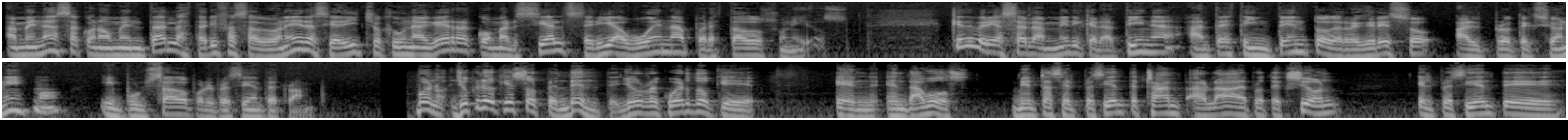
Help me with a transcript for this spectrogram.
amenaza con aumentar las tarifas aduaneras y ha dicho que una guerra comercial sería buena para Estados Unidos. ¿Qué debería hacer la América Latina ante este intento de regreso al proteccionismo impulsado por el presidente Trump? Bueno, yo creo que es sorprendente. Yo recuerdo que en, Davos, mientras el presidente Trump hablaba de protección, el presidente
